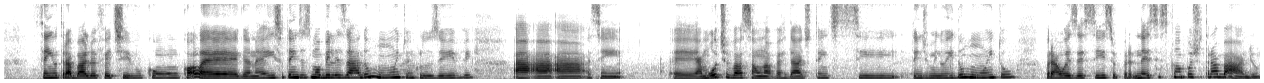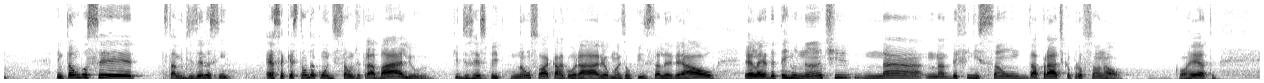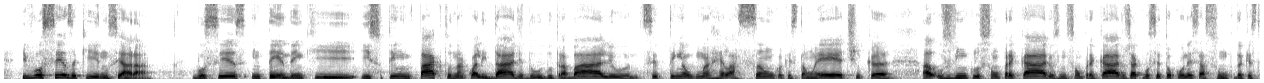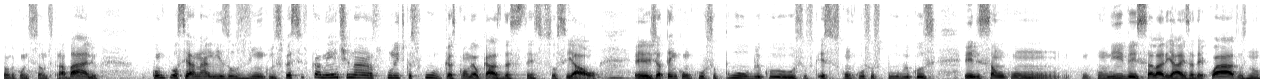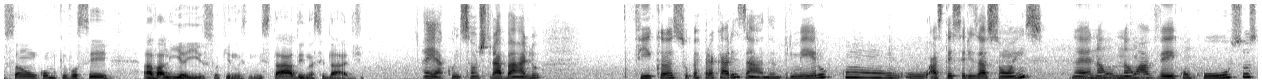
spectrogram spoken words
sem o trabalho efetivo com o colega. Né? Isso tem desmobilizado muito, inclusive, a, a, a assim, é, a motivação, na verdade, tem, se, tem diminuído muito para o exercício pra, nesses campos de trabalho. Então você está me dizendo assim, essa questão da condição de trabalho, que diz respeito não só à carga horária, mas ao piso salarial, ela é determinante na, na definição da prática profissional, correto? E vocês aqui no Ceará, vocês entendem que isso tem um impacto na qualidade do, do trabalho? Você tem alguma relação com a questão ética? Ah, os vínculos são precários, não são precários, já que você tocou nesse assunto da questão da condição de trabalho, como que você analisa os vínculos, especificamente nas políticas públicas, como é o caso da assistência social? É, já tem concurso público, esses concursos públicos, eles são com, com níveis salariais adequados, não são? Como que você avalia isso aqui no, no Estado e na cidade? É, a condição de trabalho fica super precarizada. Primeiro com o, as terceirizações, né? não, não tá. haver concursos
